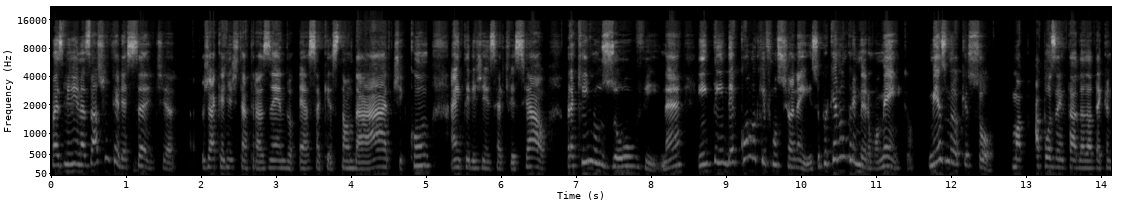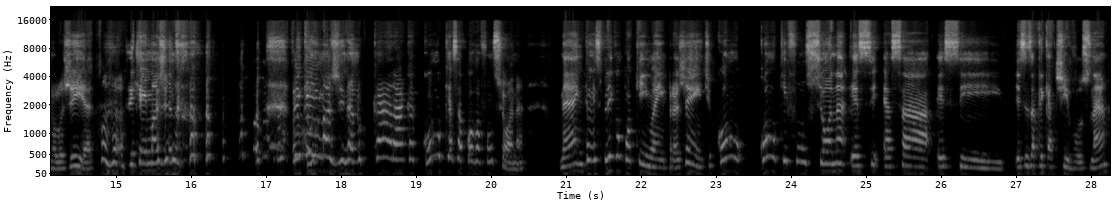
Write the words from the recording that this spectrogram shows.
Mas, meninas, eu acho interessante, já que a gente está trazendo essa questão da arte com a inteligência artificial, para quem nos ouve, né, entender como que funciona isso. Porque num primeiro momento, mesmo eu que sou uma aposentada da tecnologia, fiquei imaginando. fiquei imaginando, caraca, como que essa porra funciona? Né? Então explica um pouquinho aí pra gente como, como que funciona esse, essa, esse, esses aplicativos, né?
